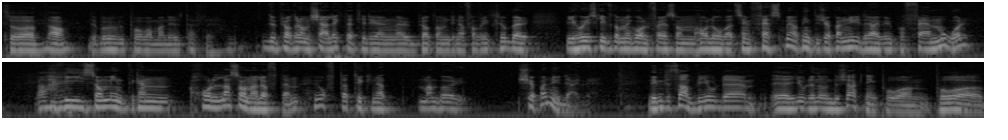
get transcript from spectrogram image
så ja, det beror väl på vad man är ute efter. Du pratade om kärlek där tidigare när du pratade om dina favoritklubbor. Vi har ju skrivit om en golfare som har lovat sin fästmö att inte köpa en ny driver på fem år. Vi som inte kan hålla sådana löften, hur ofta tycker ni att man bör köpa en ny driver? Det är intressant, vi gjorde, eh, gjorde en undersökning på, på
